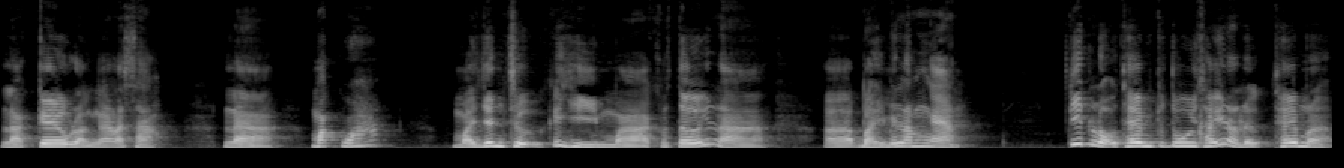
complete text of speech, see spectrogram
là kêu là nga là sao? Là mắc quá. Mà dân sự cái gì mà có tới là à, 75 ngàn. Tiết lộ thêm cho tôi thấy là được thêm là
